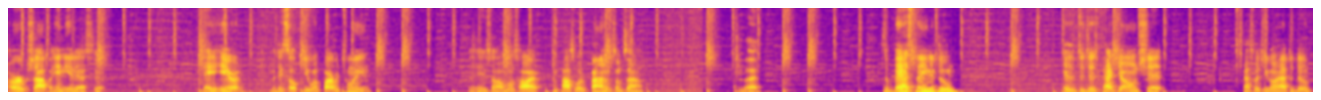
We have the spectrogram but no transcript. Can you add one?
herb shop, or any of that shit. They here, but they so few and far between. It's almost hard, impossible to find them sometimes. But the best thing to do is to just pack your own shit. That's what you're gonna have to do.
